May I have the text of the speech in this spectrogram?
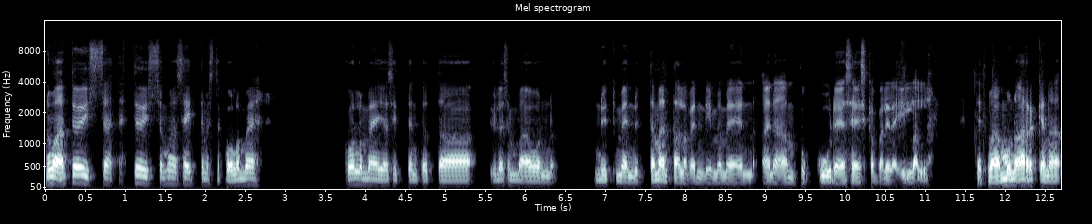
No mä oon töissä, töissä mä oon seitsemästä kolmeen, kolmeen ja sitten tota, yleensä mä oon nyt mennyt tämän talven, niin mä menen aina ampu kuuden ja seiskan välillä illalla. Et mä mun arkena,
